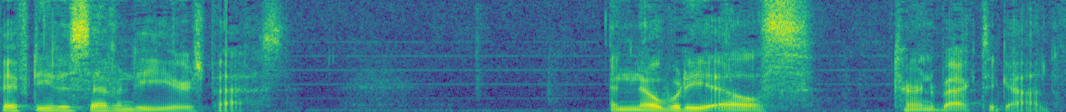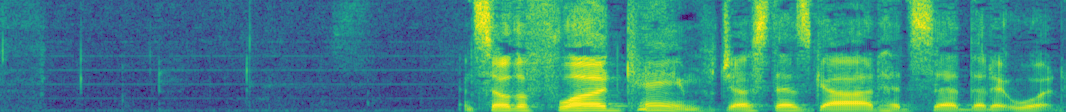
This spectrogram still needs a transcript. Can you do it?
50 to 70 years passed. And nobody else turned back to God. And so the flood came just as God had said that it would.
